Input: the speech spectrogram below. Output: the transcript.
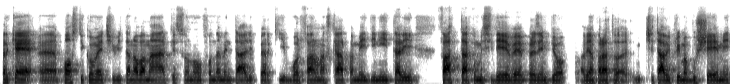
Perché eh, posti come Civitanova Marche sono fondamentali per chi vuole fare una scarpa Made in Italy, fatta come si deve. Per esempio, abbiamo parlato, citavi prima Buscemi,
